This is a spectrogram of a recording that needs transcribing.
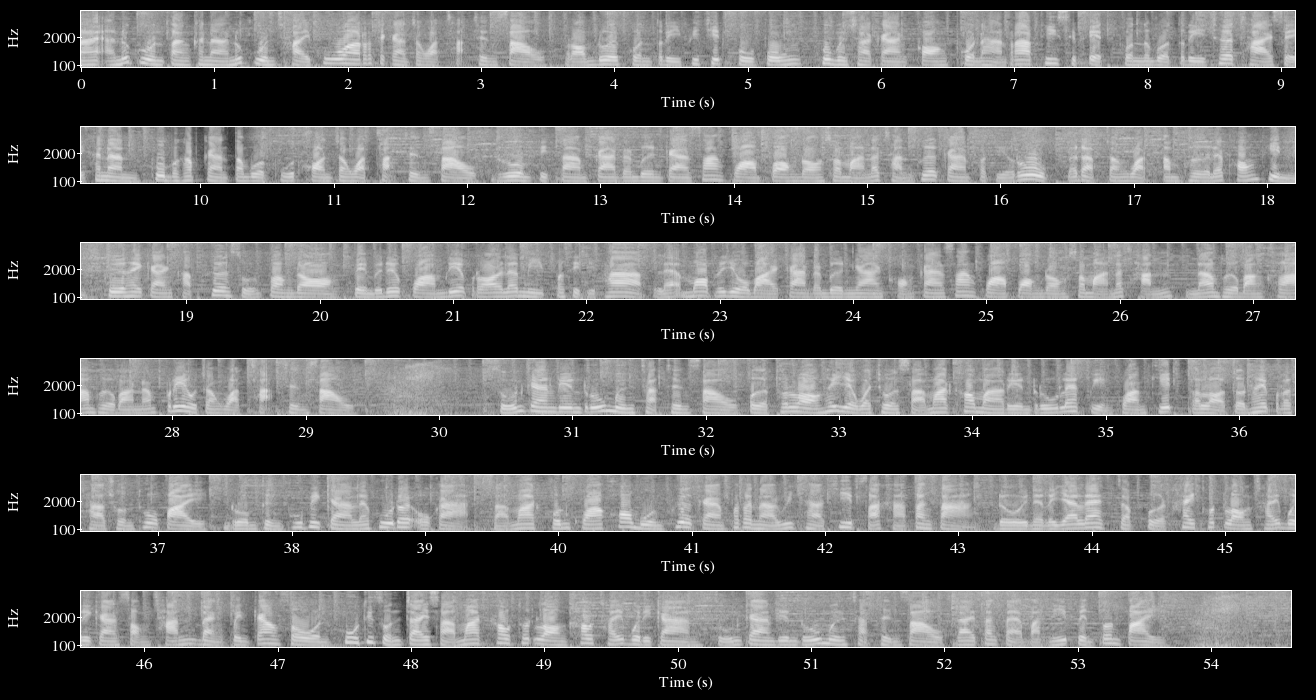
นายอนุกูลตังคณานุกูลชัยผู้ว่าราชการจังหวัดฉะเชิงเซาพร้อมด้วยพลตรีพิชิตฟูฟุ้ง ผู้บัญชาการกองพลทหารราบที่ 11พลตำรวจตรีเชิดชายเสขนันผู้บังคับการตำรวจภูธรจังหวัดฉะเชิงเซาร่วมติดตามการดำเนินการสร้างความปองดองสมานฉันท์เพื่อการปฏิรูป ระดับจังหวัดอำเภอและท้องถิ่น เพื่อให้การขับเคลื่อนศูนย์ปองดอง เป็นไปด้วยความเรียบร้อยและมีประสิทธิภาพ และมอบนโยบายการดำเนินงานของการสร้างความปองดองสมานฉันท์ณอำเภอบางคล้าอำเภอบางน้ำเปรี้ยวจังหวัดฉะเชิงเซา ศูนย์การเรียนรู้เมืองฉะเชิงเซาเปิดทดลองให้เยาวชนสามารถเข้ามาเรียนรู้แลกเปลี่ยนความคิด ตลอดจนให้ประชาชนทั่วไป รวมถึงผู้พิการและผู้ด้อยโอกาส สามารถค้นคว้าข้อมูลเพื่อการพัฒนาวิชาชีพสาขาต่างๆ โดยในระยะแรกจะเปิดให้ทดลองใช้บริการ 2 ชั้น แบ่งเป็น 9 โซน ผู้ที่สนใจสามารถเข้าทดลองเข้าใช้บริการ ศูนย์การเรียนรู้เมืองฉะเชิงเซาได้ตั้งแต่บัดนี้เป็นต้นไป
